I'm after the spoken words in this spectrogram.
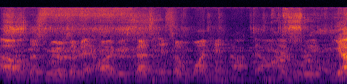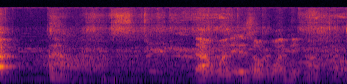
Oh, this move's a bit hard because it's a one-hit knockdown, I believe. Yep! That one is a one-hit knockdown,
